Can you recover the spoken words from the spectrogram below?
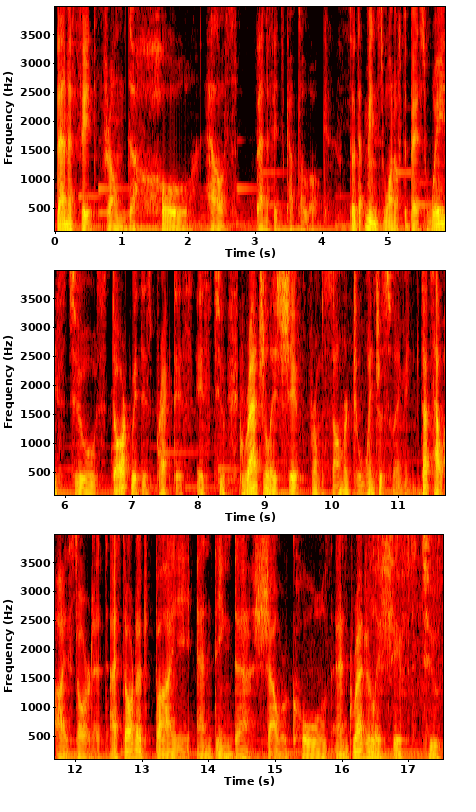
benefit from the whole health benefits catalog. So that means one of the best ways to start with this practice is to gradually shift from summer to winter swimming. That's how I started. I started by ending the shower cold and gradually shift to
